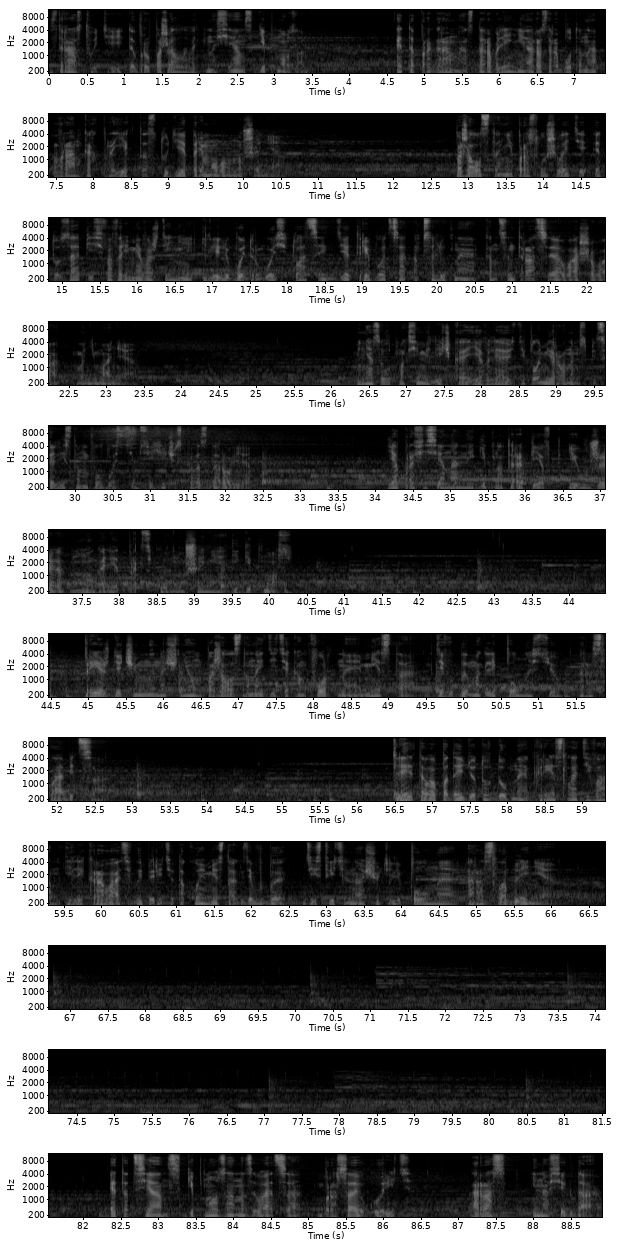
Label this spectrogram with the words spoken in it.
Здравствуйте и добро пожаловать на сеанс гипноза. Эта программа оздоровления разработана в рамках проекта «Студия прямого внушения». Пожалуйста, не прослушивайте эту запись во время вождения или любой другой ситуации, где требуется абсолютная концентрация вашего внимания. Меня зовут Максим Величко, являюсь дипломированным специалистом в области психического здоровья. Я профессиональный гипнотерапевт и уже много лет практикую внушение и гипноз. Прежде чем мы начнем, пожалуйста, найдите комфортное место, где вы бы могли полностью расслабиться. Для этого подойдет удобное кресло, диван или кровать. Выберите такое место, где вы бы действительно ощутили полное расслабление. Этот сеанс гипноза называется «Бросаю курить раз и навсегда».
